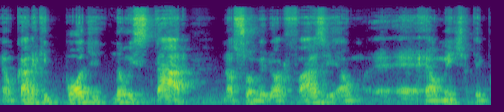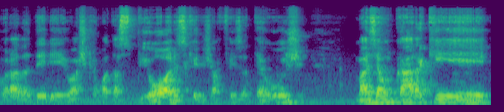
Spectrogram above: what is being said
É um cara que pode não estar na sua melhor fase, é, um, é, é realmente a temporada dele, eu acho que é uma das piores que ele já fez até hoje, mas é um cara que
